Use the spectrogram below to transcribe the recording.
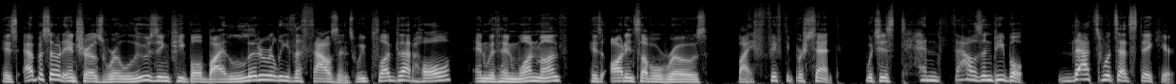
His episode intros were losing people by literally the thousands. We plugged that hole, and within one month, his audience level rose by 50%, which is 10,000 people. That's what's at stake here.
